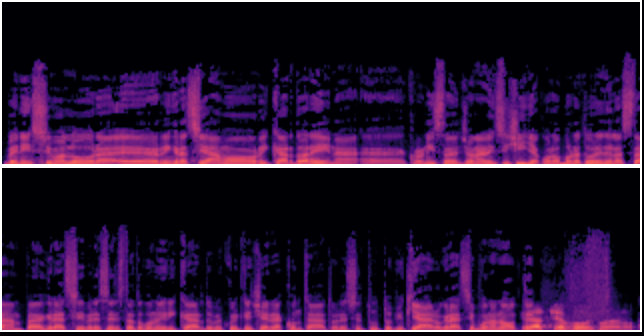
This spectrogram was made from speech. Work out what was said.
Benissimo, allora eh, ringraziamo Riccardo Arena, eh, cronista del giornale di Sicilia, collaboratore della stampa. Grazie per essere stato con noi, Riccardo, per quel che ci hai raccontato. Adesso è tutto più chiaro. Grazie, buonanotte. Grazie a voi, buonanotte.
